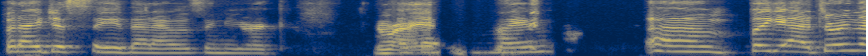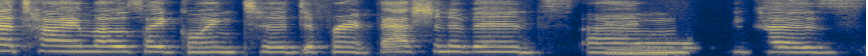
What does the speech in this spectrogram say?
But, but I just say that I was in New York. Right. Um, but yeah, during that time, I was like going to different fashion events um, mm. because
